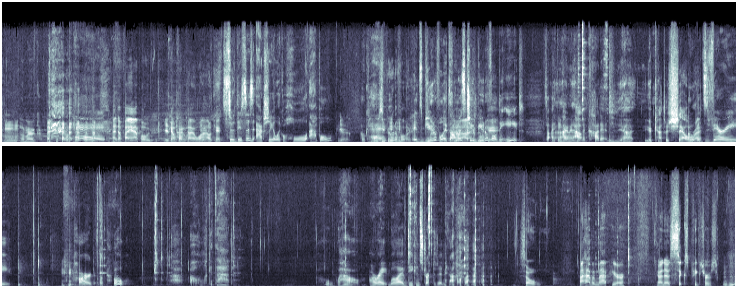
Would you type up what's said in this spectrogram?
Mm, America. okay. And the pineapple It's come from Taiwan, Taiwan. yeah. Okay. So this is actually like a whole apple. Yeah. Okay. Oh, it's beautiful. It's beautiful. It's, It's almost nice. too beautiful Okay. to eat. So I think I'm gonna have to cut it. Yeah, you cut the shell, Oh, right? it's very hard. Oh. Oh, look at that. Oh, wow. All right. Well, I've deconstructed it now. So I have a map here, and there's six pictures. Mm-hmm.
